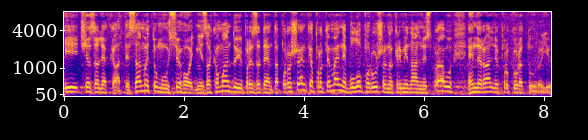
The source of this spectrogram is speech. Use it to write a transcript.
і чи залякати. Саме тому сьогодні за командою президента Порошенка проти мене було порушено кримінальну справу Генеральною прокуратурою.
